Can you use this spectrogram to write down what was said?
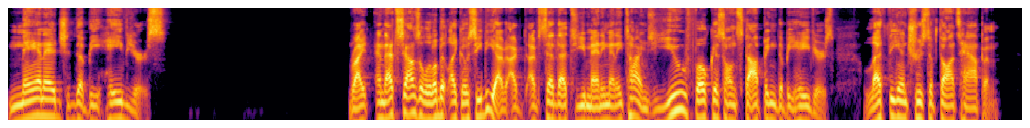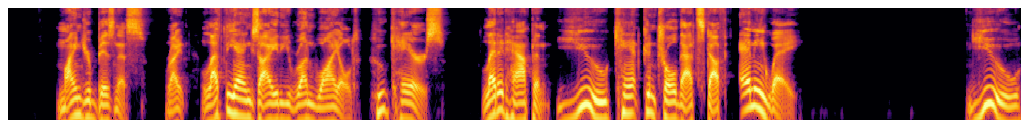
manage the behaviors. Right. And that sounds a little bit like OCD. I've, I've, I've said that to you many, many times. You focus on stopping the behaviors, let the intrusive thoughts happen. Mind your business, right? Let the anxiety run wild. Who cares? Let it happen. You can't control that stuff anyway. You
